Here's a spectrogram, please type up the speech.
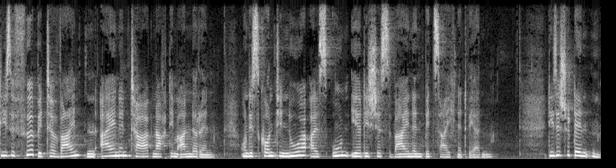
Diese Fürbitter weinten einen Tag nach dem anderen und es konnte nur als unirdisches Weinen bezeichnet werden. Diese Studenten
